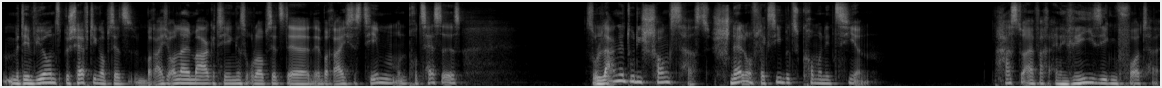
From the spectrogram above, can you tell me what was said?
mit dem wir uns beschäftigen, ob es jetzt im Bereich Online-Marketing ist oder ob es jetzt der, der Bereich Systeme und Prozesse ist. Solange du die Chance hast, schnell und flexibel zu kommunizieren, hast du einfach einen riesigen Vorteil.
